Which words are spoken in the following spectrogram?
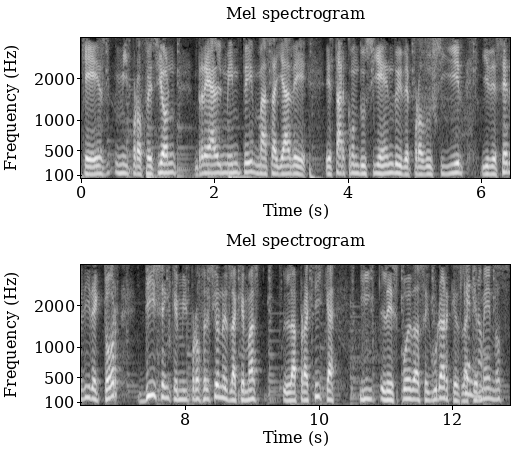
que es mi profesión realmente, más allá de estar conduciendo y de producir y de ser director, dicen que mi profesión es la que más la practica y les puedo asegurar que es la Que que, no. menos.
